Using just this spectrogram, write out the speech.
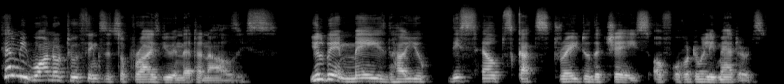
tell me one or two things that surprised you in that analysis. You'll be amazed how you this helps cut straight to the chase of, of what really matters.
